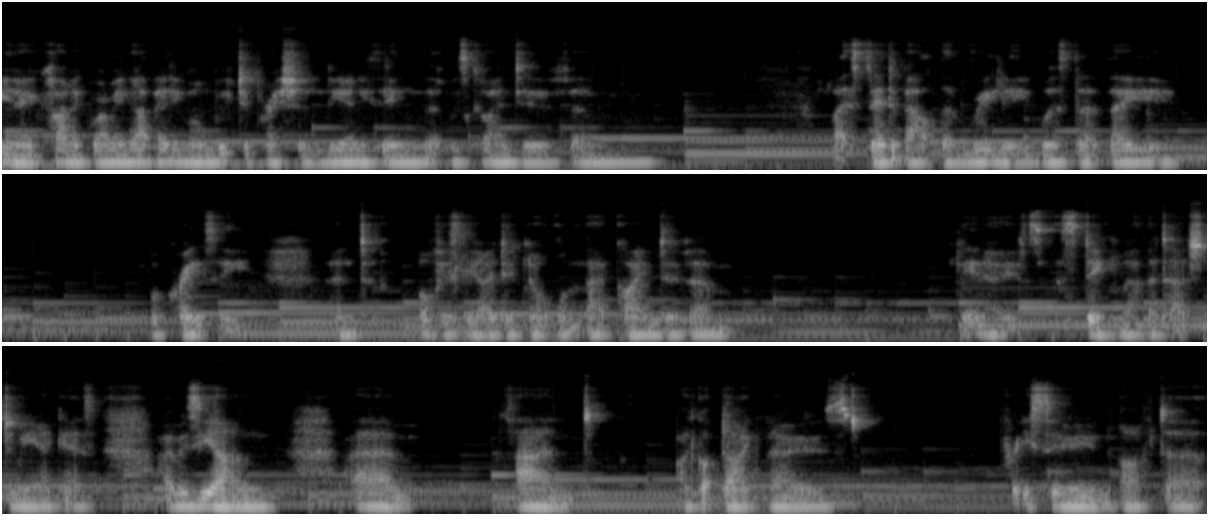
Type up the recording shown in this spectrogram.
you know kind of growing up anyone with depression the only thing that was kind of um, like said about them really was that they were crazy. And obviously i did not want that kind of um, you know stigma attached to me i guess. I was young um, and i got diagnosed pretty soon after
